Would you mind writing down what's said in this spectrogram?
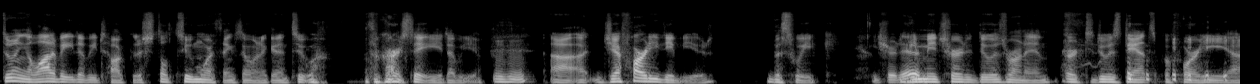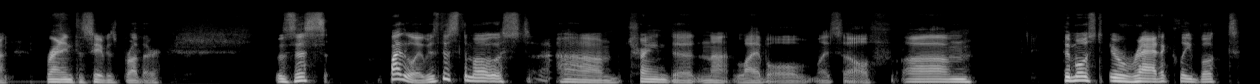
doing a lot of AEW talk. There's still two more things I want to get into with regards to AEW. Mm-hmm. Uh, Jeff Hardy debuted this week. He sure did. He made sure to do his run in or to do his dance before he uh, ran in to save his brother. Was this, by the way, was this the most um trying to not libel myself? Um the most erratically booked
